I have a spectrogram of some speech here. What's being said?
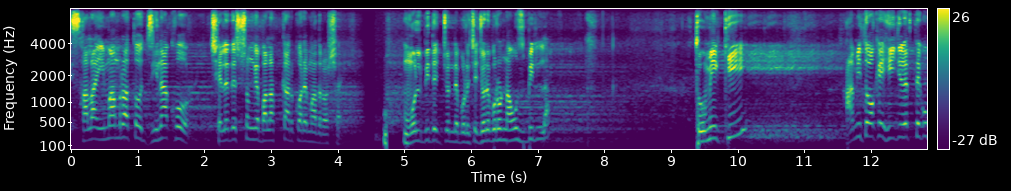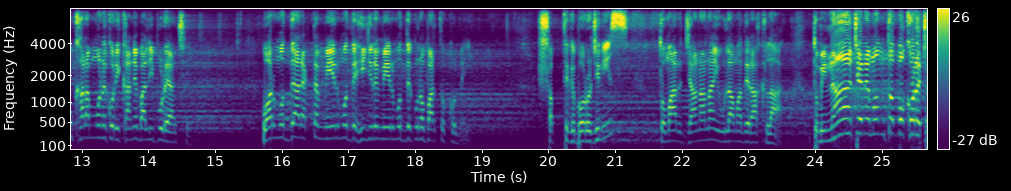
সালা ইমামরা তো জিনাখোর, ছেলেদের সঙ্গে বালাৎকার করে মাদ্রাসায়। মলবিদের জন্য বলেছে, জোরে বলুন নাউজবিল্লা তুমি কি? আমি তো ওকে হিজড়ের থেকেও খারাপ মনে করি, কানে বালি পড়ে আছে। ওর মধ্যে আর একটা মেয়ের মধ্যে হিজড়ে মেয়ের মধ্যে কোনো পার্থক্য নেই। সব থেকে বড় জিনিস তোমার জানা নাই উলামাদের আখলা তুমি না জেনে মন্তব্য করেছ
